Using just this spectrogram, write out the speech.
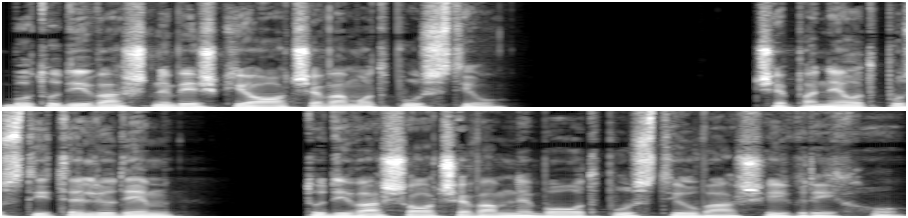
bo tudi vaš nebeški oče vam odpustil. Če pa ne odpustite ljudem, tudi vaš oče vam ne bo odpustil vaših grehov.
